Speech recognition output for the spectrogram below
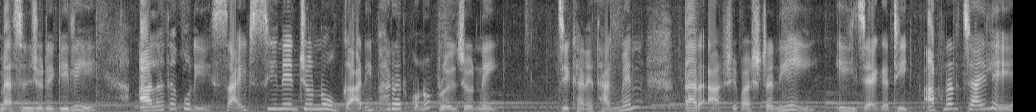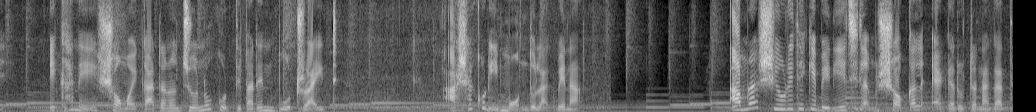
ম্যাসেঞ্জরে গেলে আলাদা করে সাইট সিনের জন্য গাড়ি ভাড়ার কোনো প্রয়োজন নেই। যেখানে থাকবেন, তার আশেপাশটা নিয়েই এই জায়গাটি। আপনার চাইলে এখানে সময় কাটানোর জন্য করতে পারেন বোট রাইড। আশা করি মন্দ লাগবে না। আমরা শিউরি থেকে বেরিয়েছিলাম সকাল এগারোটা নাগাদ।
